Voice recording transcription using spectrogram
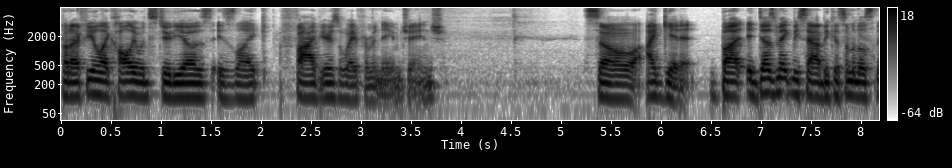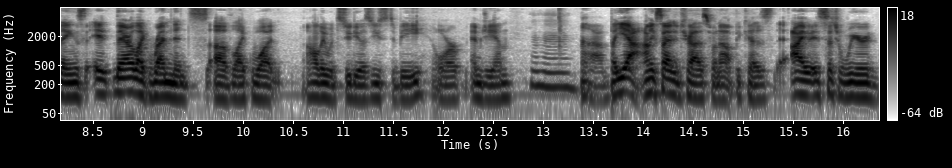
but I feel like Hollywood Studios is like five years away from a name change. So I get it, but it does make me sad because some of those things it, they're like remnants of like what Hollywood Studios used to be or MGM. Uh, but yeah, I'm excited to try this one out because I it's such a weird.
